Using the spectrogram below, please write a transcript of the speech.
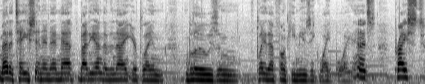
meditation, and then that by the end of the night, you're playing blues and play that funky music, white boy, and it's priced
